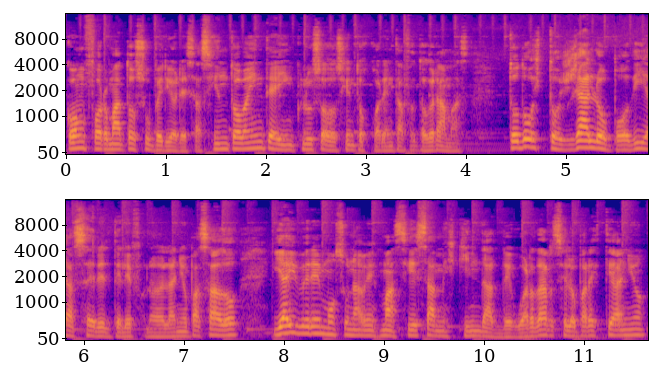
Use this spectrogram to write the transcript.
con formatos superiores a 120 e incluso 240 fotogramas. Todo esto ya lo podía hacer el teléfono del año pasado y ahí veremos una vez más si esa mezquindad de guardárselo para este año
